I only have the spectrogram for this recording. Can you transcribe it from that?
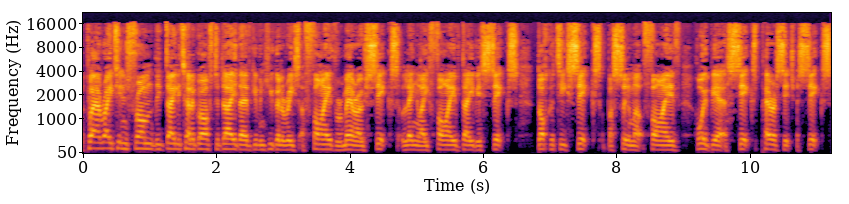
The player ratings from the Daily Telegraph today, they have given Hugo Lloris a 5, Romero 6, Lenglet 5, Davies 6, Doherty 6, Bissouma 5, Højbjerg a 6, Perisic a 6,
